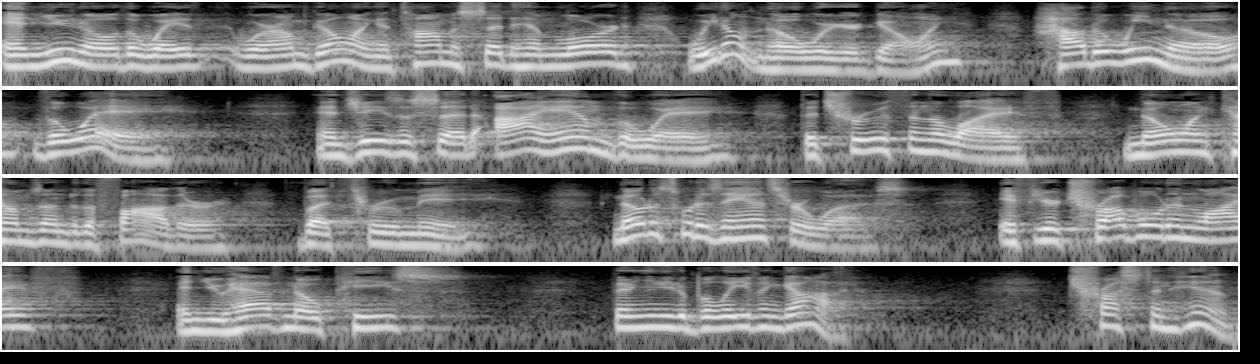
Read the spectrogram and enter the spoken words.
And you know the way where I'm going. And Thomas said to him, Lord, we don't know where you're going. How do we know the way? And Jesus said, I am the way, the truth, and the life. No one comes unto the Father but through me. Notice what his answer was. If you're troubled in life and you have no peace, then you need to believe in God. Trust in Him.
